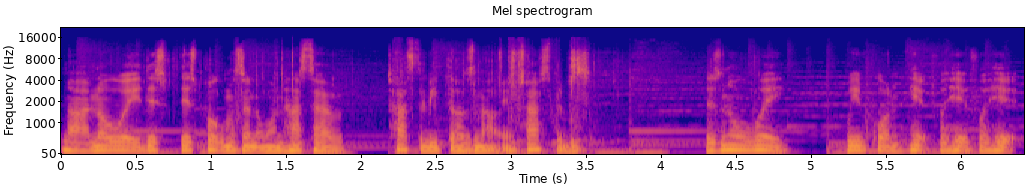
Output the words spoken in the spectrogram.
Nah, no way. This this Pokemon Center one has to have has to be duds now. It has to be. There's no way. We've gone hit for hit for hit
